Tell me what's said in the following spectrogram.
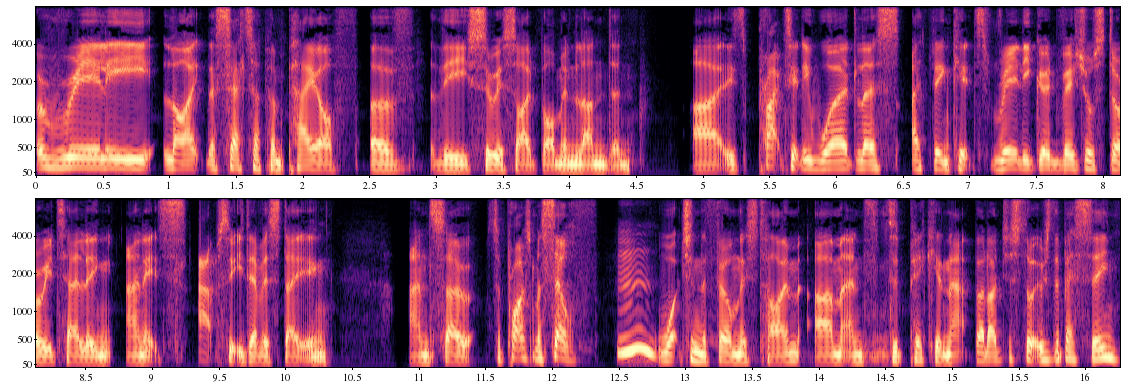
really like the setup and payoff of the suicide bomb in London. Uh, it's practically wordless. I think it's really good visual storytelling, and it's absolutely devastating. And so, surprised myself Hmm. watching the film this time um, and to picking that, but I just thought it was the best scene.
